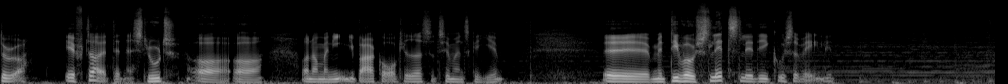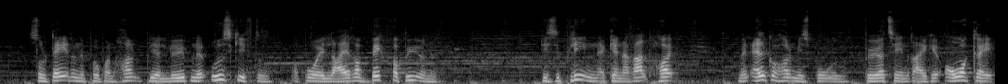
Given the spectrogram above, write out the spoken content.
dør efter, at den er slut, og, og, og når man egentlig bare går og glæder sig til, at man skal hjem. Øh, men det var jo slet, slet ikke usædvanligt. Soldaterne på Bornholm bliver løbende udskiftet og bor i lejre væk fra byerne. Disciplinen er generelt høj, men alkoholmisbruget fører til en række overgreb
